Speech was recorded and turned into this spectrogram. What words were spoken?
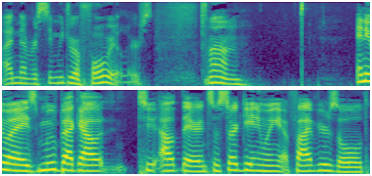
I'd never seen. We drove four wheelers. Um, anyways, moved back out to out there, and so started gaining weight at five years old.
